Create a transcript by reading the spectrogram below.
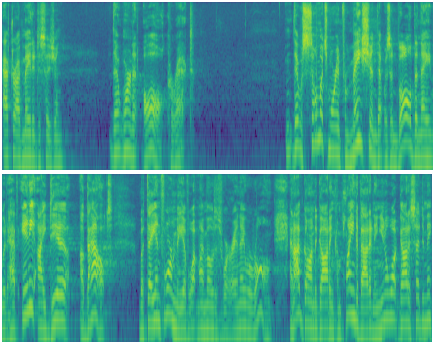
after I've made a decision that weren't at all correct there was so much more information that was involved than they would have any idea about. But they informed me of what my motives were, and they were wrong. And I've gone to God and complained about it. And you know what God has said to me?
